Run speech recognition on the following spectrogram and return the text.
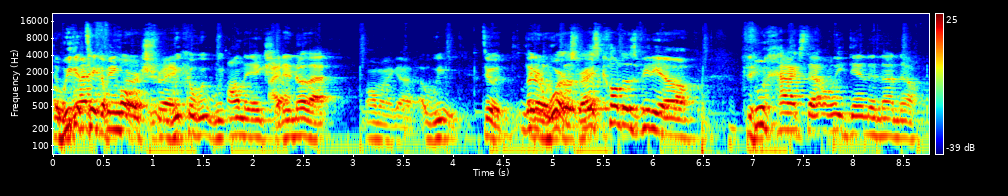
The we could take a finger poll. trick we could. We, we, on the eggshell. I didn't know that. Oh my god. We, dude, and Literally, it works, let's, right? let's call this video food hacks that only Dan did not know.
